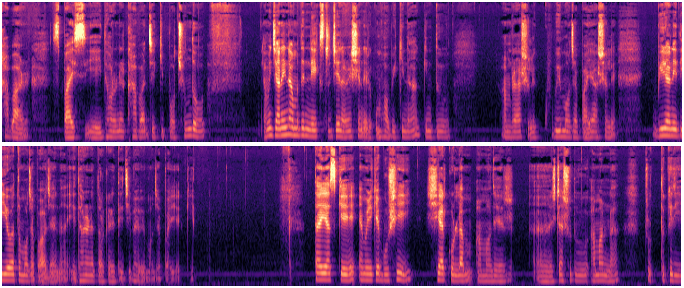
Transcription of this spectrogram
খাবার স্পাইসি এই ধরনের খাবার যে কি পছন্দ, আমি জানি না আমাদের নেক্সট জেনারেশন এরকম হবে কি না কিন্তু আমরা আসলে খুবই মজা পাই আসলে। বিরিয়ানি দিয়েও এত মজা পাওয়া যায় না, এ ধরনের তরকারিতে যেভাবে মজা পাই আর কি। তাই আজকে আমেরিকায় বসেই শেয়ার করলাম আমাদের এটা শুধু আমার না, প্রত্যেকেরই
